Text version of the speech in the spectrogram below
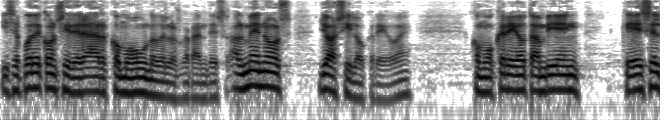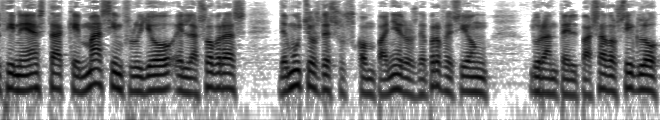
y se puede considerar como uno de los grandes. Al menos yo así lo creo. ¿eh? Como creo también que es el cineasta que más influyó en las obras de muchos de sus compañeros de profesión durante el pasado siglo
